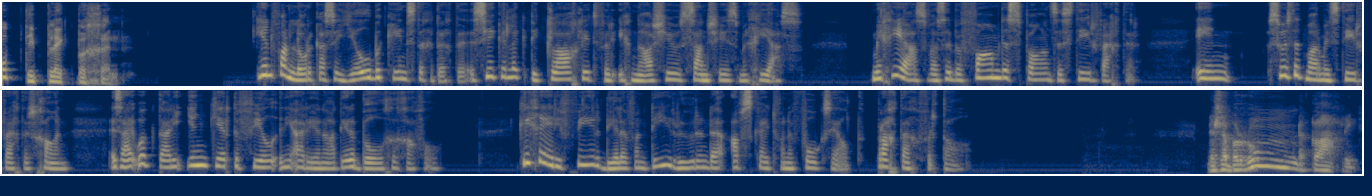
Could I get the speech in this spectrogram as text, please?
op die plek begin. Een van Lorca se heel bekendste gedigte is sekerlik die klaaglied vir Ignacio Sanchez Mejias. Mejias was 'n befaamde Spaanse stuurvegter en soos dit maar met stuurvegters gaan, is hy ook daardie een keer te veel in die arena deur 'n bul gegaffel. Kriege het die vier dele van die roerende afskeid van 'n volksheld pragtig vertaal. Dis 'n beroemde klaaglied.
